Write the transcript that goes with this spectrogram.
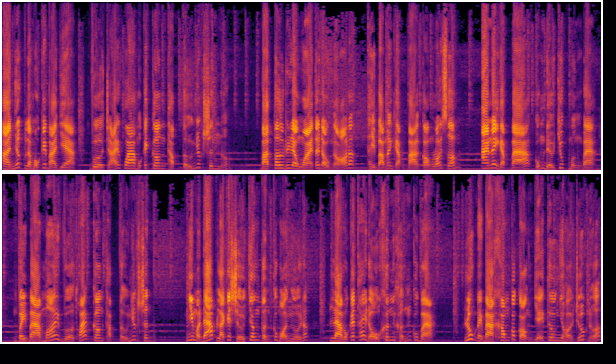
À nhất là một cái bà già vừa trải qua một cái cơn thập tử nhất sinh nữa. Bà Tư đi ra ngoài tới đầu ngõ đó, Thì bà mới gặp bà con lối xóm. Ai nấy gặp bà cũng đều chúc mừng bà, Vì bà mới vừa thoát cơn thập tử nhất sinh. Nhưng mà đáp lại cái sự chân tình của mọi người đó, Là một cái thái độ khinh khỉnh của bà. Lúc này bà không có còn dễ thương như hồi trước nữa.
